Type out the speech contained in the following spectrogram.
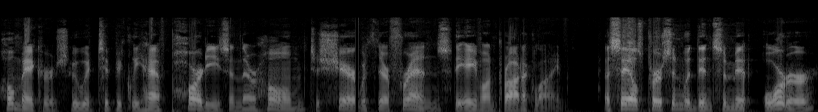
homemakers who would typically have parties in their home to share with their friends the Avon product line. A salesperson would then submit order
